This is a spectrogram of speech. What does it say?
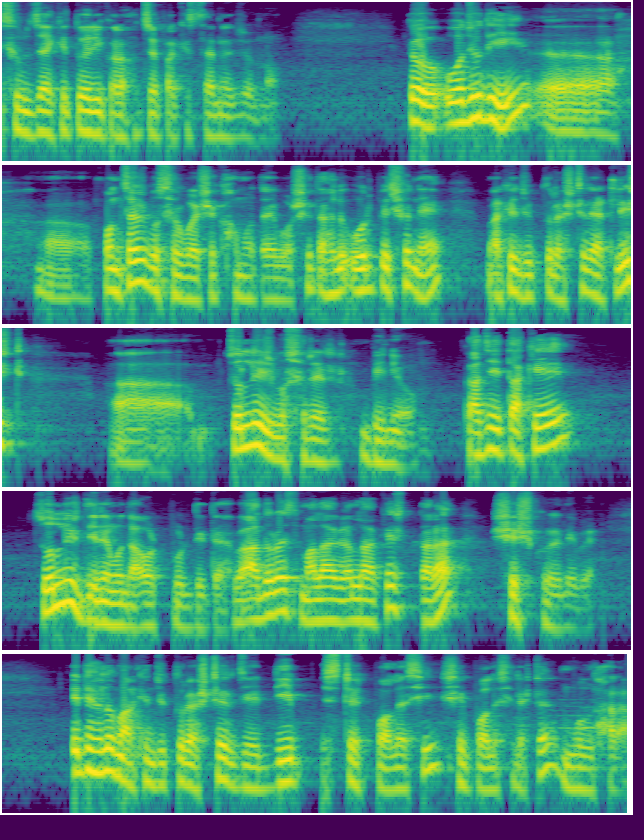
ইসুফজাইকে তৈরি করা হচ্ছে পাকিস্তানের জন্য। তো ও যদি পঞ্চাশ বছর বয়সে ক্ষমতায় বসে, তাহলে ওর পেছনে মার্কিন যুক্তরাষ্ট্রের অ্যাটলিস্ট চল্লিশ বছরের বিনিয়োগ। কাজেই তাকে চল্লিশ দিনের মধ্যে আউটপুট দিতে হবে। আদারওয়াইজ মালাগালাকে তারা শেষ করে দেবে। এটা হলো মার্কিন যুক্তরাষ্ট্রের যে ডিপ স্টেট পলিসি সেই পলিসির একটা মূলধারা।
